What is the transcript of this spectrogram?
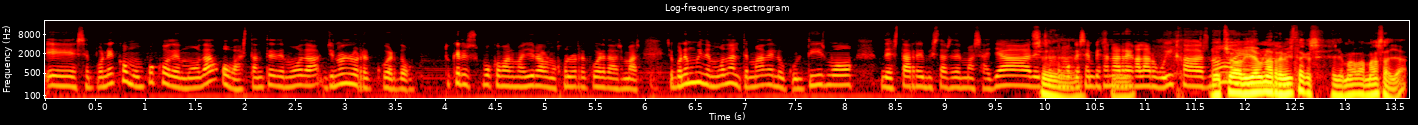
eh, se pone como un poco de moda, o bastante de moda, yo no lo recuerdo tú que eres un poco más mayor a lo mejor lo recuerdas más. Se pone muy de moda el tema del ocultismo, de estas revistas del más allá, de hecho Sí, como que se empiezan a sí. regalar ouijas, De ¿no? hecho, había una revista que se llamaba Más Allá.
